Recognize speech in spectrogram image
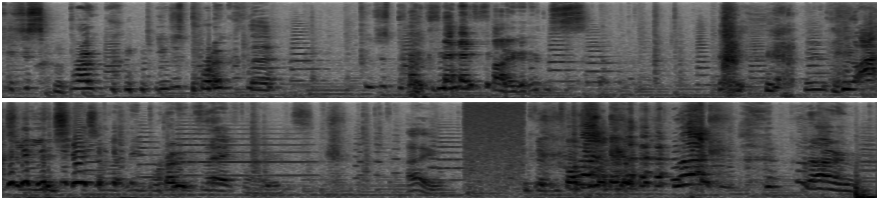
You just broke. You just broke the. You just broke the headphones. you actually legitimately broke the headphones. Oh. Look! Look! No!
